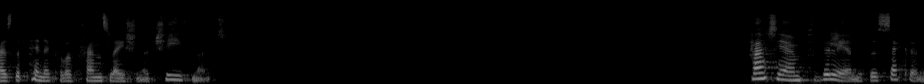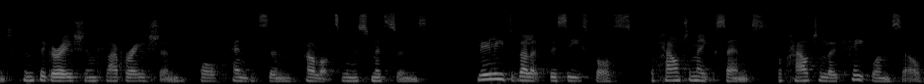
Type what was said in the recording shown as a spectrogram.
as the pinnacle of translation achievement. Patio and Pavilion, the second configuration collaboration of Henderson, Paolozzi and Smithson's, clearly developed this ethos of how to make sense of how to locate oneself,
